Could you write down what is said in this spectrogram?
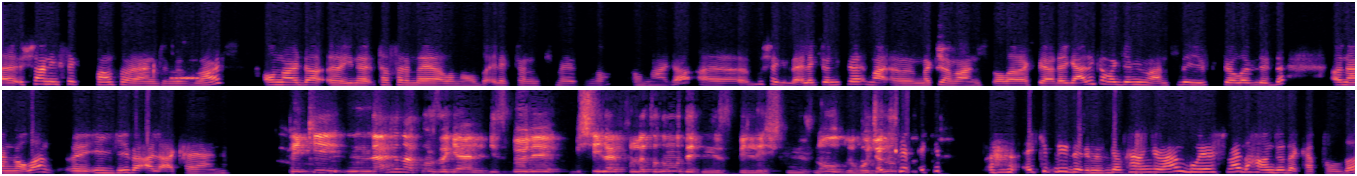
Ee, üç tane yüksek lisans öğrencimiz var. Onlar da e, yine tasarımda yer alan oldu. Elektronik mezunu onlar da. E, bu şekilde elektronik ve e, makine mühendisi olarak bir araya geldik ama gemi mühendisi de iyi fikir olabilirdi. Önemli olan e, ilgi ve alaka yani. Peki nereden aklınıza geldi? Biz böyle bir şeyler fırlatalım mı dediniz, birleştiniz? Ne oldu? Hocanız ekip, ekip, ekip liderimiz Gökhan Güven bu yarışmaya daha önce de katıldı.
